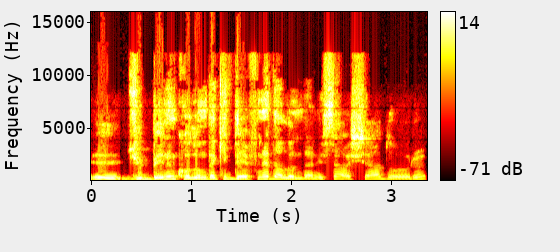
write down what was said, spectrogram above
E, cübbenin kolundaki defne dalından ise aşağı doğru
